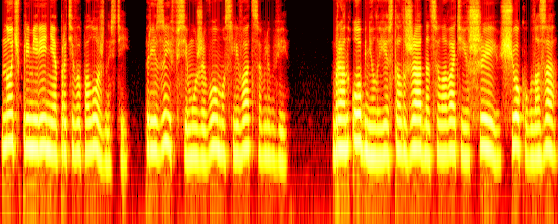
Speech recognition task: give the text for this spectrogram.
ночь примирения противоположностей, Призыв всему живому сливаться в любви. Бран обнял ее и стал жадно целовать ее шею, щеку, глаза.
